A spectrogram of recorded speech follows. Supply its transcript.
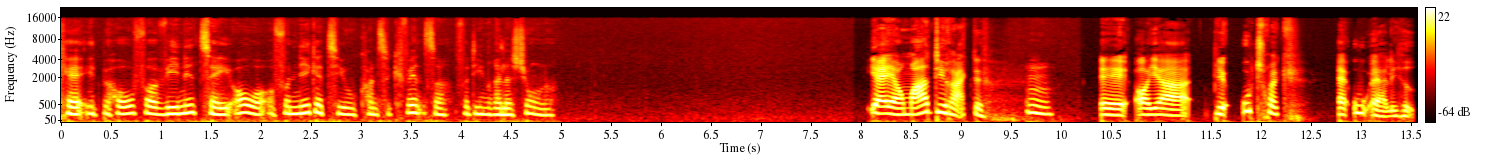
kan et behov for at vinde tage over og få negative konsekvenser for dine relationer. Ja, jeg er jo meget direkte, mm. øh, og jeg bliver utryg af uærlighed.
